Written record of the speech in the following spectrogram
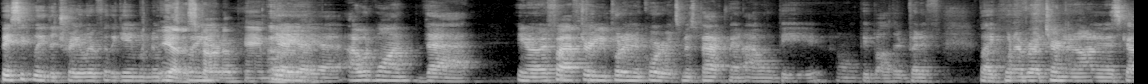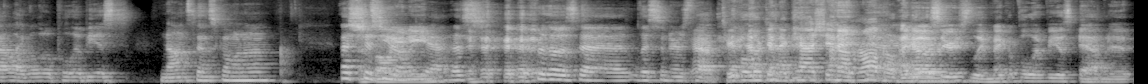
basically the trailer for the game when nobody's Yeah, the playing startup game. It. Yeah, yeah, yeah. I would want that. You know, if after you put in a quarter, it's Miss Pac-Man, I won't be. I won't be bothered. But if like whenever I turn it on and it's got like a little Polybius nonsense going on, that's, That's just you you know, need. yeah, that's for those uh, listeners Yeah, that people looking to cash in on Rob over I know, here. seriously. Make a Polybius cabinet,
